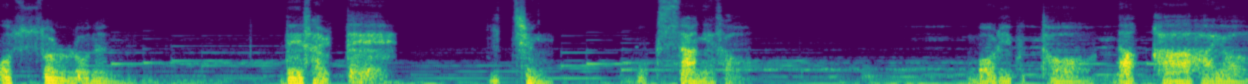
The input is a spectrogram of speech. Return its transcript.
꽃솔로는 네 살 때 2층 옥상에서 머리부터 낙하하여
